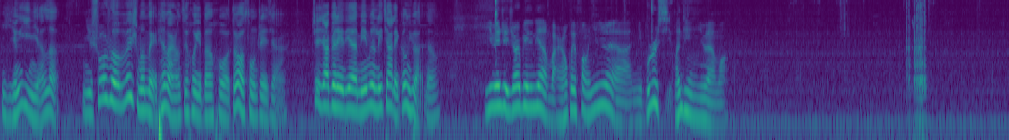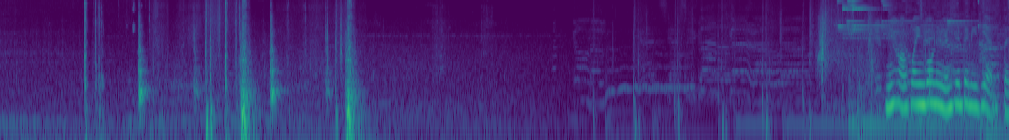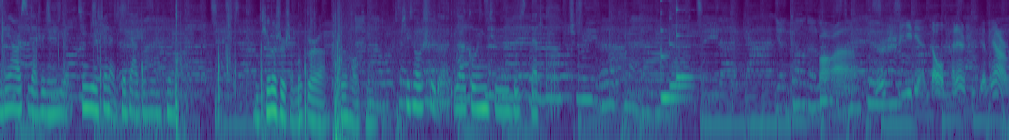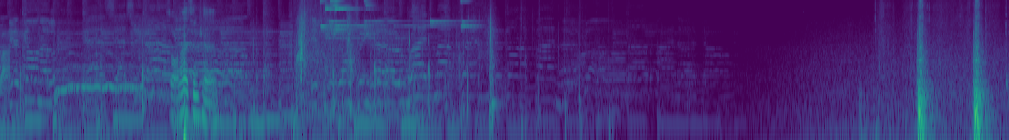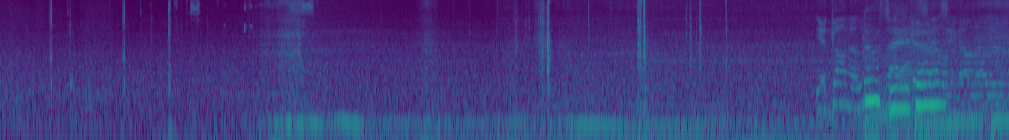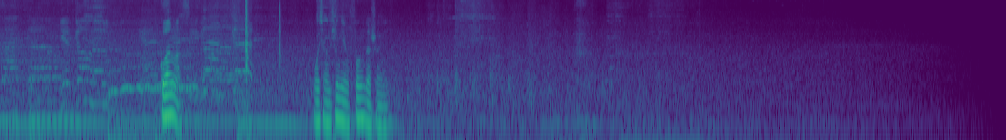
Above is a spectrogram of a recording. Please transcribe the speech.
已经一年了。你说说，为什么每天晚上最后一班货都要送这家？这家便利店明明离家里更远呢。因为这家便利店晚上会放音乐啊，你不是喜欢听音乐吗？您好，欢迎光临人间便利店，本店二十四小时营业，今日酸奶特价最后一天。你听的是什么歌啊？真好听。披头士的 You Are Going to Lose That Girl。宝啊，明儿十一点到我排练室见面吧。走了，星辰。关了。我想听听风的声音。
